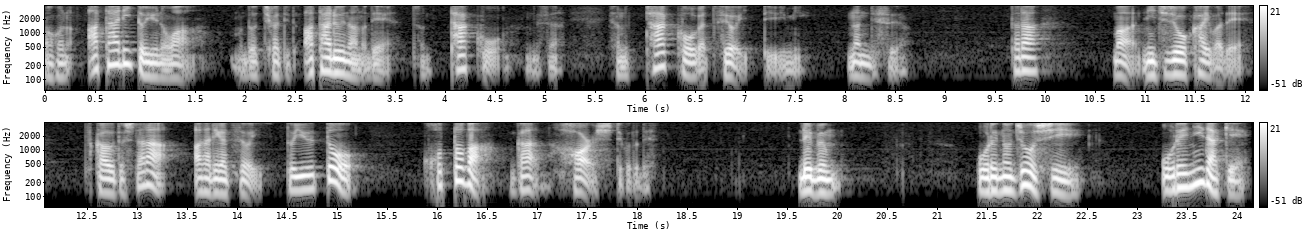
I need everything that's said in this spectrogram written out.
まあ、この当たりというのは、どっちかというと当たるなので、そのタコですよね。そのタコが強いっていう意味なんです。ただ、まあ、日常会話で使うとしたら当たりが強いというと言葉が harsh ってことです。例文俺の上司俺にだけ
